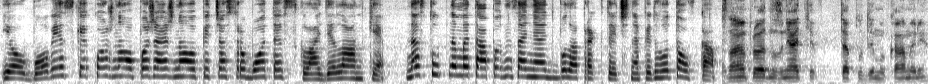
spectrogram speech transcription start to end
і обов'язки кожного пожежного під час роботи в складі ланки. Наступним етапом занять була практична підготовка. З нами проведено заняття в теплодимокамері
